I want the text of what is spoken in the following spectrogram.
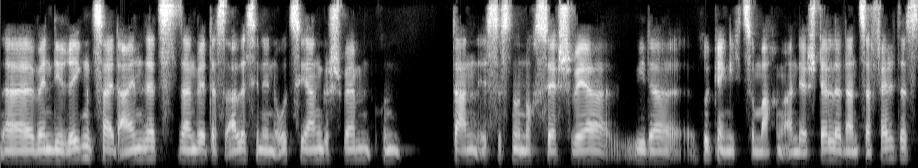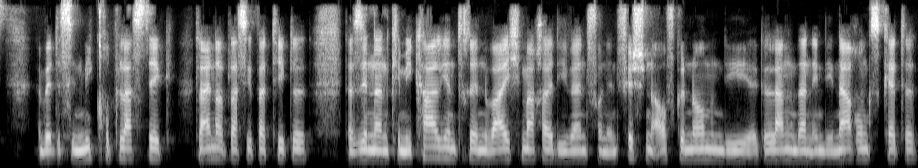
äh, wenn die Regenzeit einsetzt, dann wird das alles in den Ozean geschwemmt und dann ist es nur noch sehr schwer wieder rückgängig zu machen an der Stelle. Dann zerfällt es, dann wird es in Mikroplastik, kleinere Plastikpartikel. Da sind dann Chemikalien drin, Weichmacher, die werden von den Fischen aufgenommen, die gelangen dann in die Nahrungskette.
